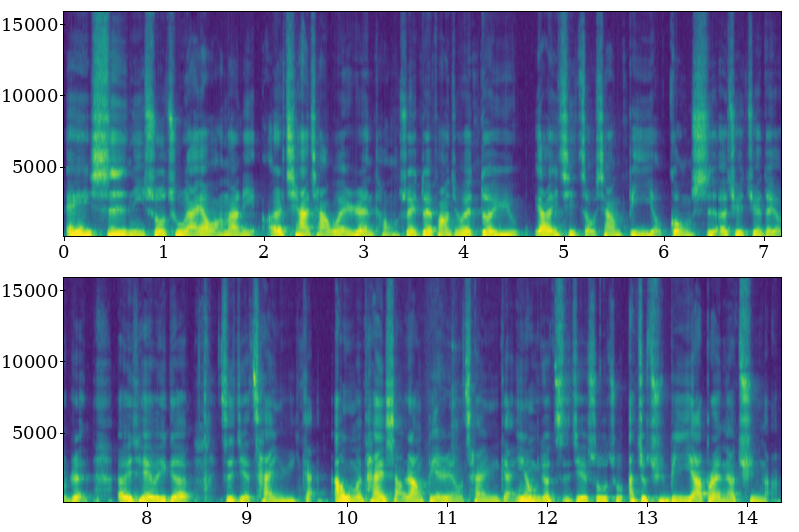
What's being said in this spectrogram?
哎，是你说出来要往那里，而恰巧我也认同，所以对方就会对于要一起走向 B 有共识，而且觉得有认，而且有一个自己的参与感。啊，我们太少让别人有参与感，因为我们就直接说出啊，就去 B 呀，不然你要去哪？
